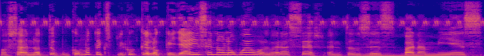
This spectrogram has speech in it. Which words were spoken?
O sea, no ¿cómo te explico que lo que ya hice no lo voy a volver a hacer? Entonces, mm. para mí es,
